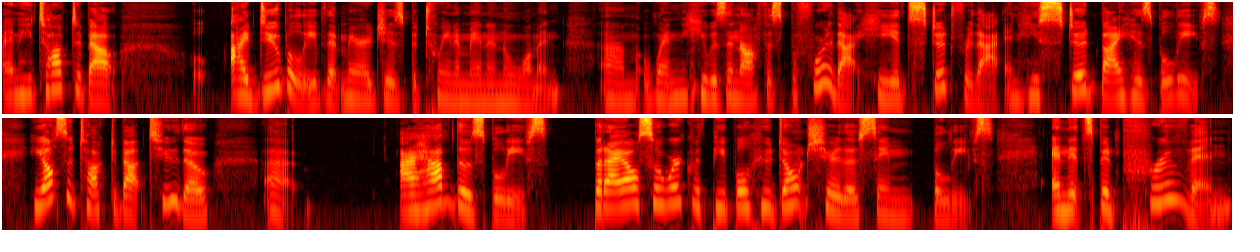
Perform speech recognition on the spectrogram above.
And he talked about, I do believe that marriage is between a man and a woman. Um, when he was in office before that, he had stood for that and he stood by his beliefs. He also talked about, too, though, uh, I have those beliefs, but I also work with people who don't share those same beliefs. And it's been proven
